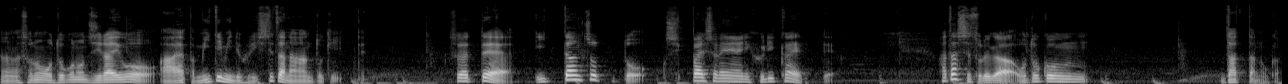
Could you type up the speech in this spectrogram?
うん、その男の地雷をああやっぱ見て見ぬふりしてたなあの時って。そうやって一旦ちょっと失敗した恋愛に振り返って果たしてそれが男運だったのか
